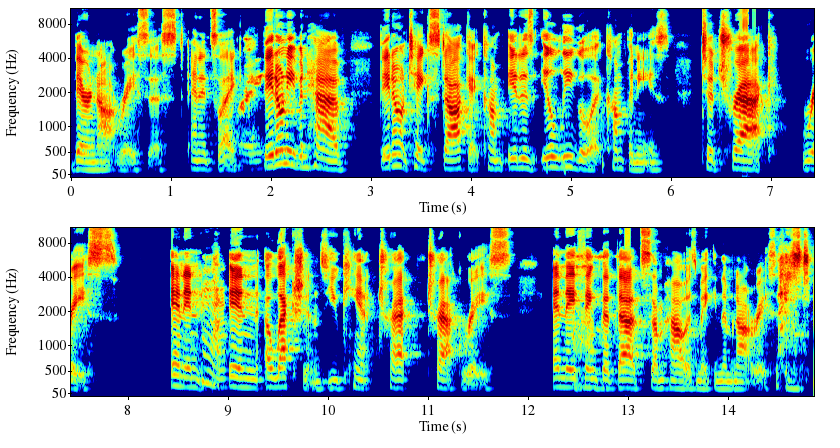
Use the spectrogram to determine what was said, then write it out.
they're not racist. And it's like Right. they don't even have, they don't take stock at, com- it is illegal at companies to track race. And in Hmm. in elections, you can't track track race. And they think that that somehow is making them not racist.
